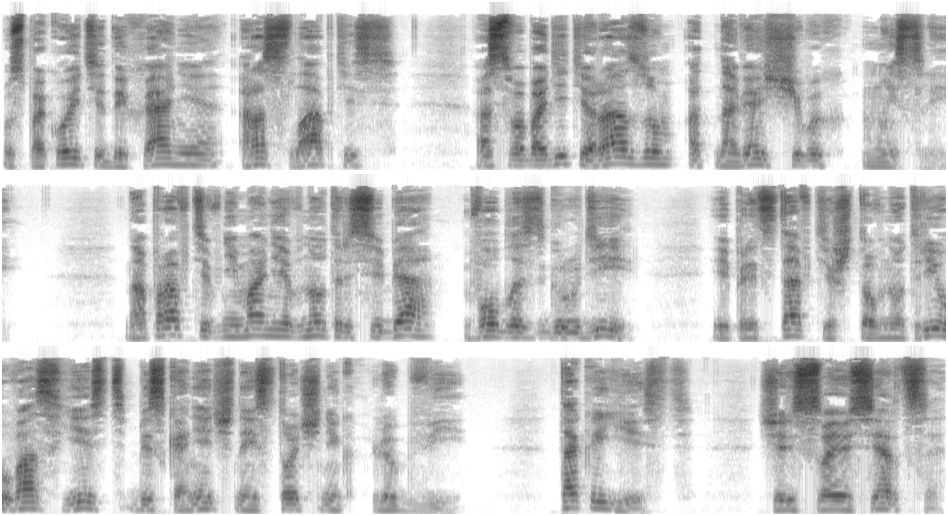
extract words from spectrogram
Успокойте дыхание, расслабьтесь, освободите разум от навязчивых мыслей. Направьте внимание внутрь себя, в область груди, и представьте, что внутри у вас есть бесконечный источник любви. Так и есть. Через свое сердце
